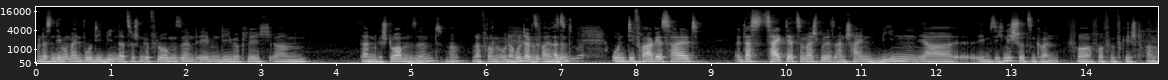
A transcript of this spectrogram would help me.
Und das in dem Moment, wo die Bienen dazwischen geflogen sind, eben die wirklich ähm, dann gestorben sind ne? oder, von, oder runtergefallen also, also, sind. Und die Frage ist halt, das zeigt ja zum Beispiel, dass anscheinend Bienen ja eben sich nicht schützen können vor, vor 5G-Strahlung.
